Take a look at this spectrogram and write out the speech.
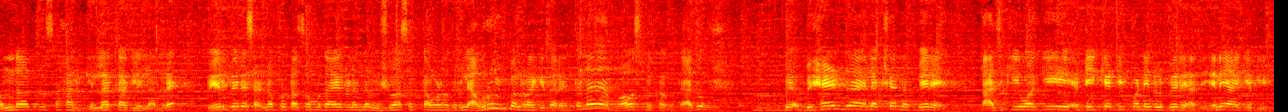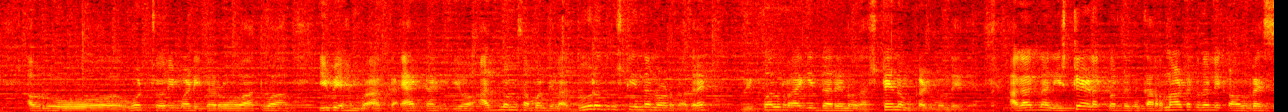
ಒಂದಾದರೂ ಸಹ ಅಲ್ಲಿ ಗೆಲ್ಲಕ್ಕಾಗಲಿಲ್ಲ ಅಂದರೆ ಬೇರೆ ಬೇರೆ ಸಣ್ಣ ಪುಟ್ಟ ಸಮುದಾಯಗಳನ್ನು ವಿಶ್ವಾಸಕ್ಕೆ ತಗೊಳ್ಳೋದ್ರಲ್ಲಿ ಅವರು ವಿಫಲರಾಗಿದ್ದಾರೆ ಅಂತಲೇ ಭಾವಿಸ್ಬೇಕಾಗುತ್ತೆ. ಅದು ಬಿಹೈಂಡ್ ದ ಎಲೆಕ್ಷನ್ ಬೇರೆ. ರಾಜಕೀಯವಾಗಿ ಟೀಕೆ ಟಿಪ್ಪಣಿಗಳು ಬೇರೆ, ಅದು ಏನೇ ಆಗಿರಲಿ. ಅವರು ಓಟ್ ಚೋರಿ ಮಾಡಿದ್ದಾರೋ ಅಥವಾ ಇ ವಿ ಎಂ ಆ್ಯಕ್ಟ್ ಆಗಿದೆಯೋ, ಅದು ನಮ್ಮ ಸಂಬಂಧ ಇಲ್ಲ. ದೂರದೃಷ್ಟಿಯಿಂದ ನೋಡೋದಾದರೆ ವಿಫಲರಾಗಿದ್ದಾರೆ ಅನ್ನೋದು ಅಷ್ಟೇ ನಮ್ಮ ಕಣ್ಮುಂದೆ ಇದೆ. ಹಾಗಾಗಿ ನಾನು ಇಷ್ಟೇ ಹೇಳಕ್ಕೆ ಬರ್ತಿದ್ದೀನಿ ಕರ್ನಾಟಕದಲ್ಲಿ ಕಾಂಗ್ರೆಸ್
